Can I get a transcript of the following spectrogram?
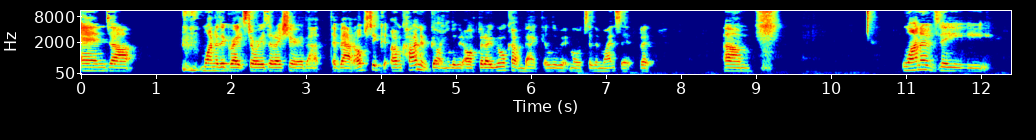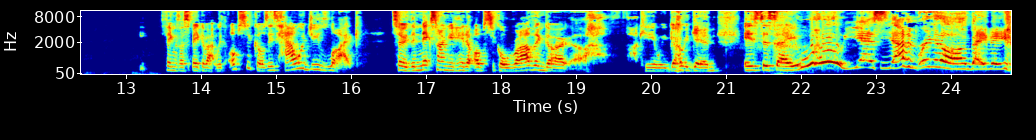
And uh, one of the great stories that I share about about obstacle. I'm kind of going a little bit off, but I will come back a little bit more to the mindset. But um, one of the things I speak about with obstacles is how would you like so the next time you hit an obstacle, rather than go, oh, fuck, here we go again, is to say, woohoo, yes, yes, bring it on, baby.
